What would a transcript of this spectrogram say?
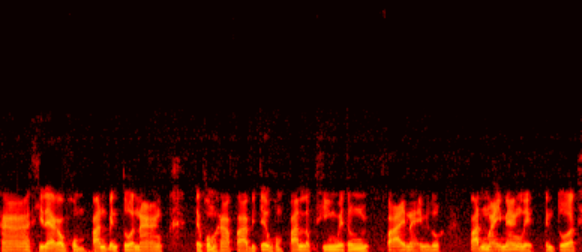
หาที่แรกกับผมปั้นเป็นตัวนาง แต่ผมหาฟ้าไปเจอผมปั้นแล้วทิ้งไว้ตรงไฟล์ไหนไม่รู้ปั้นใหม่แม่งเลย เป็นตัวเท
